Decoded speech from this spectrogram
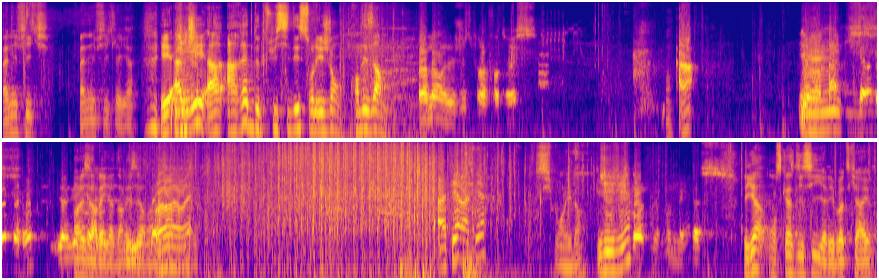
Magnifique. Magnifique, les gars. Et Alger, ar- arrête de te suicider sur les gens. Prends des armes. Ah non, euh, juste pour la forteresse. Ah. Il y a Euh, un un gars Dans les airs, les gars, dans les airs. Ouais, ouais, ouais. À terre, à terre. Si bon, on est là. GG. Bon, je vais prendre mes classes. Les gars, on se casse d'ici, il y a les bots qui arrivent.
